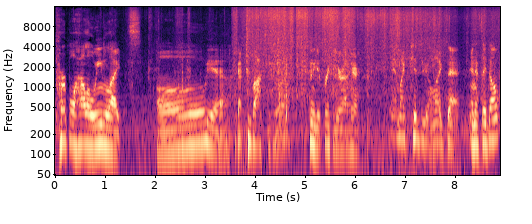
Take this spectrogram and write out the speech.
Purple Halloween lights. Oh yeah, I got two boxes of those. It's gonna get freaky around here. And my kids are gonna like that. And if they don't,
